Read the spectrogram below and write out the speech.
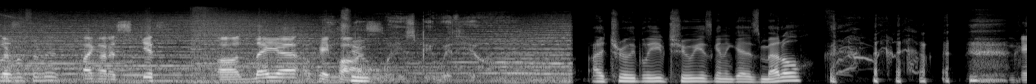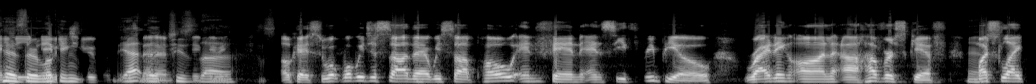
By the looks of it. flying on a skiff. Uh, Leia. Okay, pause. Always be with you. I truly believe Chewie is going to get his medal because they're maybe looking. she- Yeah, she's. maybe- Uh, Okay, so what, what we just saw there, we saw Poe and Finn and C-3PO riding on a hover skiff, Yeah. much like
